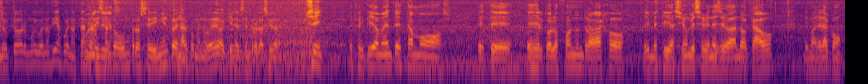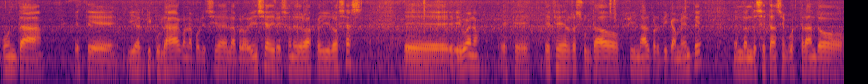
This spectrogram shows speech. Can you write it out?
Doctor, muy buenos días. Bueno, están realizando un procedimiento de narcomenudeo aquí en el centro de la ciudad. Sí, efectivamente estamos, este, es el colofón de un trabajo de investigación que se viene llevando a cabo de manera conjunta este, y articulada con la policía de la provincia, Dirección de Drogas Peligrosas. Eh, y bueno, este, este, es el resultado final prácticamente, en donde se están secuestrando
